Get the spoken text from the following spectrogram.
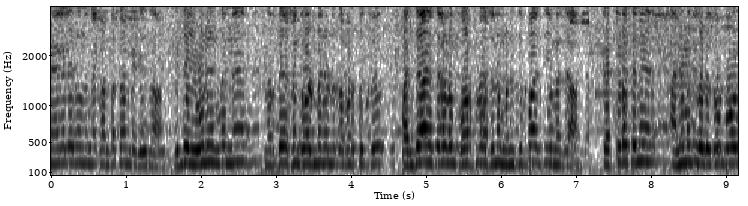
മേഖലയിൽ നിന്ന് തന്നെ കണ്ടെത്താൻ കഴിയുന്നതാണ്. ഇതിന്റെ യൂണിയൻ തന്നെ നിർദ്ദേശം ഗവൺമെന്റിന് സമർപ്പിച്ചു പഞ്ചായത്തുകളും കോർപ്പറേഷനും മുനിസിപ്പാലിറ്റിയും എല്ലാം കെട്ടിടത്തിന് അനുമതി കൊടുക്കുമ്പോൾ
